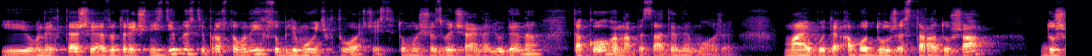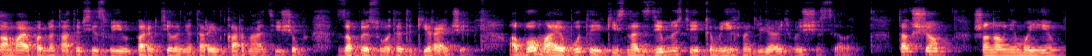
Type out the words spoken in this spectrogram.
І в них теж є езотеричні здібності, просто вони їх сублімують в творчість, тому що звичайна людина такого написати не може. Має бути або дуже стара душа, душа має пам'ятати всі свої перевтілення та реінкарнації, щоб записувати такі речі, або має бути якісь надздібності, якими їх наділяють вищі сили. Так що, шановні мої,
